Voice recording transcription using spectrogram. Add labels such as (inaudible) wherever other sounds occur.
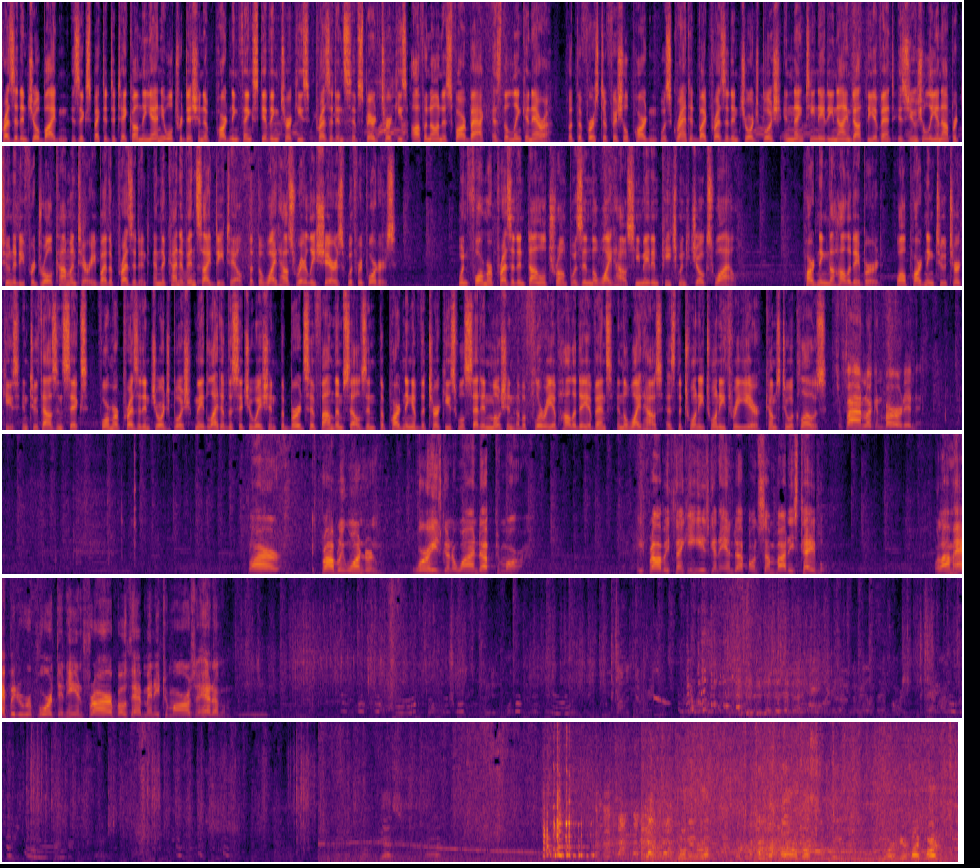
President Joe Biden is expected to take on the annual tradition of pardoning Thanksgiving turkeys. Presidents have spared turkeys off and on as far back as the Lincoln era, but the first official pardon was granted by President George Bush in 1989. The event is usually an opportunity for droll commentary by the president and the kind of inside detail that the White House rarely shares with reporters. When former President Donald Trump was in the White House, he made impeachment jokes while pardoning the holiday bird. While pardoning two turkeys in 2006, former President George Bush made light of the situation the birds have found themselves in. The pardoning of the turkeys will set in motion of a flurry of holiday events in the White House as the 2023 year comes to a close. It's a fine looking bird, isn't it? Flyer is probably wondering where he's going to wind up tomorrow. He's probably thinking he's going to end up on somebody's table. Well, I'm happy to report that he and Fryer both have many tomorrows ahead of them. Yes. (laughs) Don't interrupt. Power in me. You are hereby pardoned.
